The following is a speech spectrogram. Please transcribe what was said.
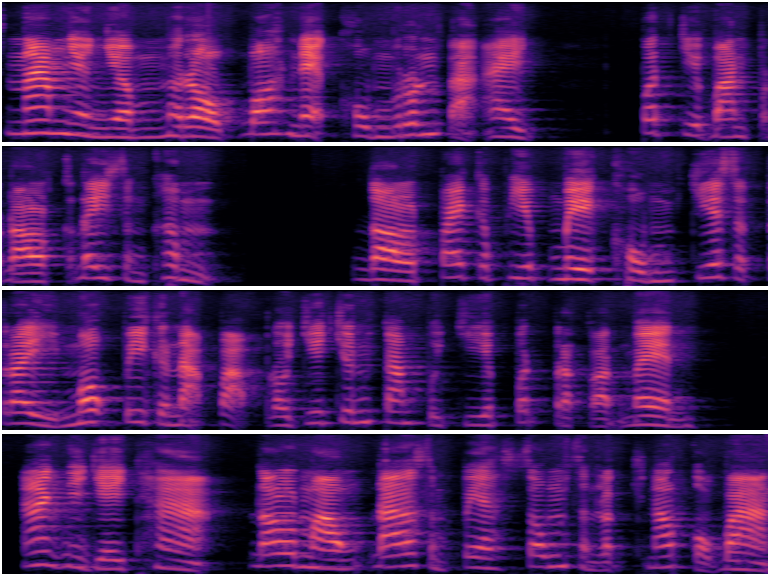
ស្នាមញញឹមរបស់អ្នកឃុំរុនតាឯកពិតជាបានផ្ដល់ក្តីសង្ឃឹមដល់បេក្ខភាពមេឃុំជាស្ត្រីមកពីគណៈបកប្រជាជនកម្ពុជាពិតប្រាកដមែនអាចនិយាយថាដល់ម៉ោងដើរសំពះសុំសញ្ញាឆ្នោតក៏បាន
